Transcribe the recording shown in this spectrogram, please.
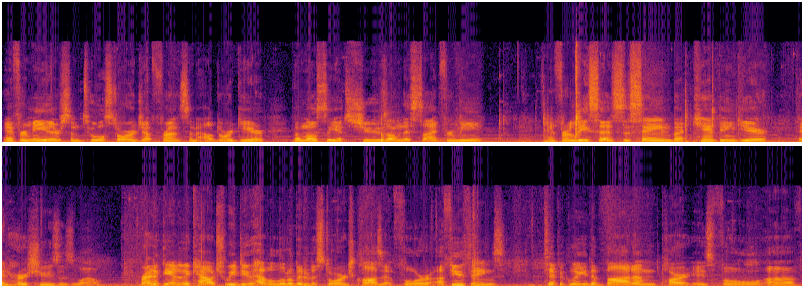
And for me, there's some tool storage up front, some outdoor gear, but mostly it's shoes on this side for me. And for Lisa, it's the same, but camping gear and her shoes as well. Right at the end of the couch, we do have a little bit of a storage closet for a few things. Typically the bottom part is full of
